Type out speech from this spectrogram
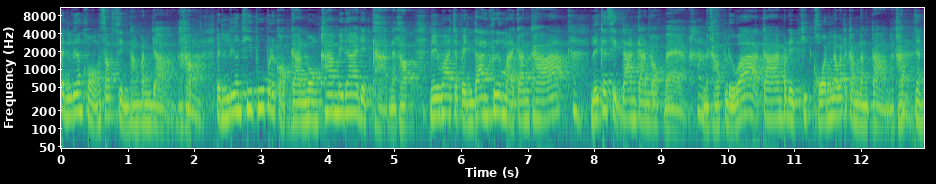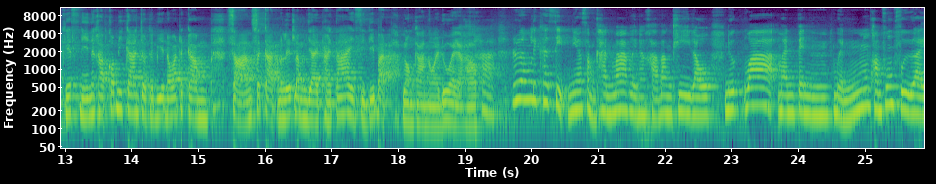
เป็นเรื่องของทรัพย์สินทางปัญญานะครับเป็นเรื่องที่ผู้ประกอบการมองข้ามไม่ได้เด็ดขาดนะครับ ไม่ว่าจะเป็นด้านเครื่องหมายการค้าลิขสิทธิ์ด้านการออกแบบนะครับหรือว่าการประดิษฐ์คิดค้นนวัตกรรมต่างๆนะครับอย่างเคสนี้นะครับก็มีการจดทะเบียนนวัตกรรม สารสกัดเมล็ดลำไยภายใต้สิทธิบัตรลองการน้อยด้วยครับเรื่องลิขสิทธิ์เนี่ยสำคัญมากเลยนะคะ บางทีเรานึกว่ามันเป็นเหมือนความฟุ่มเฟือย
